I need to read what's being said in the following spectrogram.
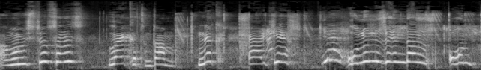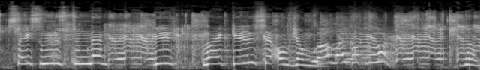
almamı istiyorsanız like atın tamam mı? Ne eğer ki onun üzerinden 10 sayısının üstünden bir like gelirse alacağım bunu. Sana like atmıyorlar. Bilmiyorum,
